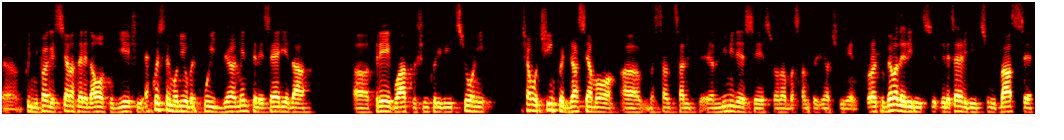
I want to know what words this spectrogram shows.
Uh, quindi poi che sia una serie da 8, 10, e questo è il motivo per cui generalmente le serie da uh, 3, 4, 5 ripetizioni, diciamo 5 già siamo uh, abbastanza al, al, limite se sono abbastanza vicino al cedimento, però il problema delle, delle serie ripetizioni basse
